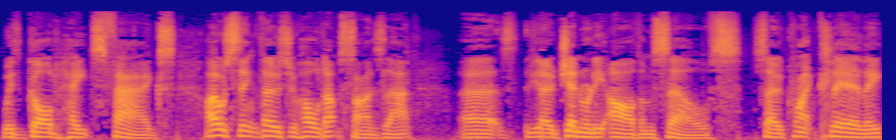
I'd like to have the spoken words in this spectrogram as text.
with God hates fags. I always think those who hold up signs like that uh, you know, generally are themselves. So quite clearly,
